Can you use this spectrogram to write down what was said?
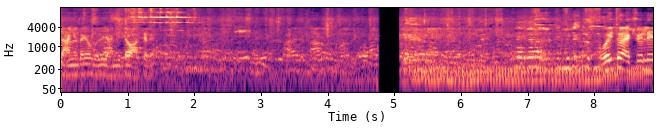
জাহাঙ্গীরটাকে বলি জাহাঙ্গীরটাও আসে রে ওই তো অ্যাকচুয়ালি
